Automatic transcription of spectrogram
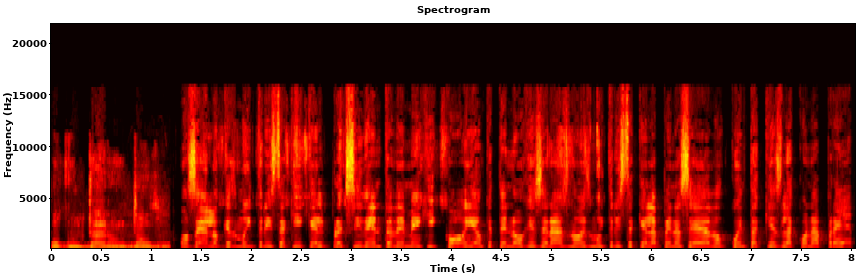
ocultaron todo. O sea, lo que es muy triste aquí que el presidente de México, y aunque te enojes, serás, no, es muy triste que él apenas se haya dado cuenta que es la CONAPREP.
